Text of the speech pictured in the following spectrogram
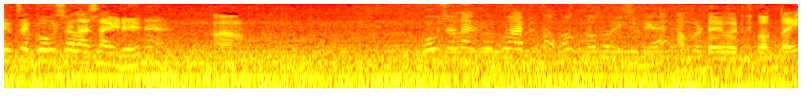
यो चाहिँ गौशाला साइड होइन? गौशालाको बाटो त अग्लो पो रहेछ त्यहाँ हाम्रो ड्राइभर दिपक दाई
